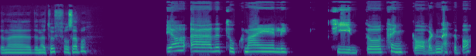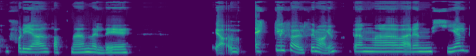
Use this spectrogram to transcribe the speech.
Den er, den er tøff å se på. Ja, eh, det tok meg litt tid å tenke over den etterpå, fordi jeg satt med en veldig ja, ekkel følelse i magen. Den eh, er en helt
